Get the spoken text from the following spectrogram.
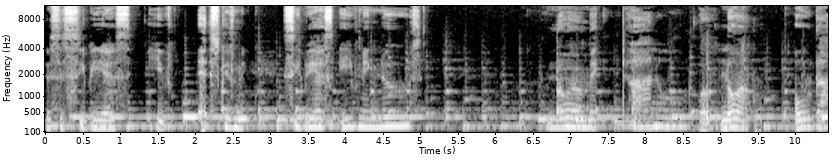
This is CBS Eve, excuse me, CBS Evening News. Nora McDonald or Nora O'Donnell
